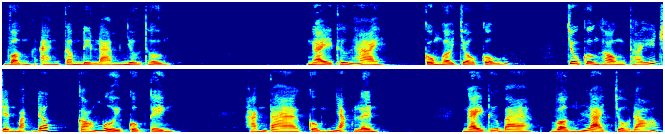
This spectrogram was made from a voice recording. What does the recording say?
vẫn an tâm đi làm như thường. Ngày thứ hai, cùng ở chỗ cũ, Chu Cương Hồng thấy trên mặt đất có 10 cục tiền. Hắn ta cũng nhặt lên. Ngày thứ ba vẫn là chỗ đó,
